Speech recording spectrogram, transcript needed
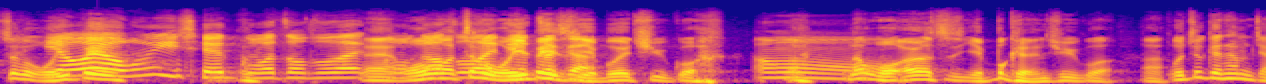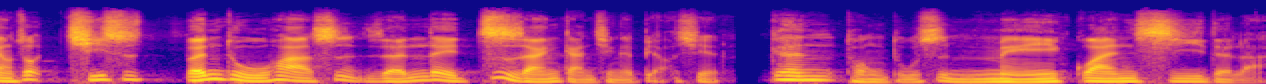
这个我 一辈子，啊，我们以前国中都在，哎，我这个我一辈子也不会去过，哦，那我儿子也不可能去过啊。我就跟他们讲说，其实本土文化是人类自然感情的表现，跟统独是没关系的啦。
